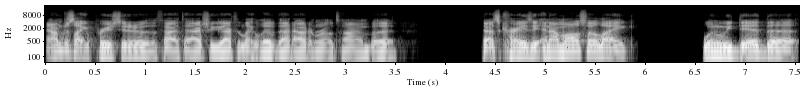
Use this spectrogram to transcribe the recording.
And I'm just like appreciative of the fact that I actually got to like live that out in real time. But that's crazy. And I'm also like, when we did the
